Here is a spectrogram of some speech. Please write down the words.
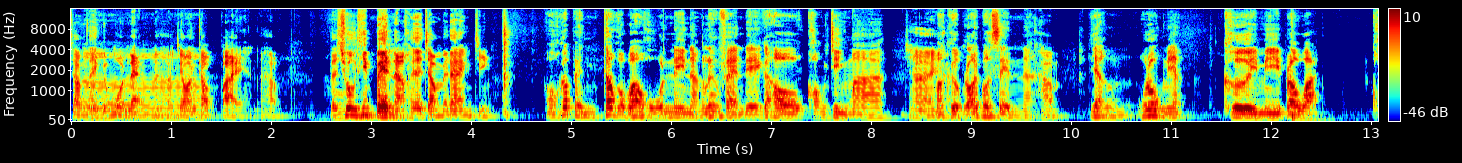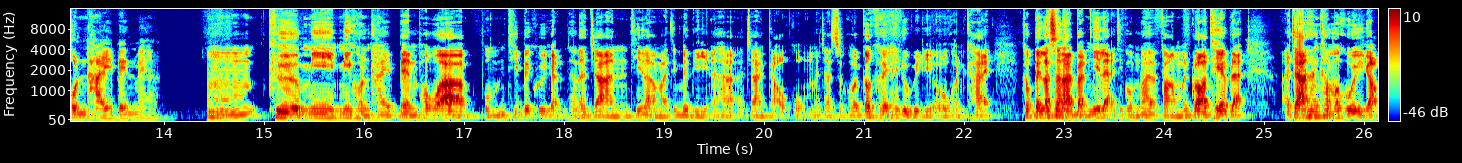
จำได้เกับหมดแหละนะครับย้อนกลับไปนะครับ แต่ช่วงที่เป็นอะเขาจะจำไม่ได้จริงอ๋อก็เป็นเท่ากับว่าโอ้โหในหนังเรื่องแฟนเดย์ก็เอาของจริงมาๆใช่มาเกือบร้อยเปอร์เซ็นต์นะครับ อย่างโรคเนี้ยเคยมีประวัติคนไทยเป็นไหมฮะ อืมคือมีมีคนไทยเป็น เพราะว่าผมที่ไปคุยกับท่านอาจารย์ที่รามาธิบดีนะฮะอาจารย์เก่าผมอาจารย์สุพจน์ก็เคยให้ดูวิดีโอคนไข้ก็เป็นลักษณะแบบนี้แหละที่ผมเล่าให้ฟังเหมือนกรอเทปแหละอาจารย์ท่านเข้ามาคุยกับ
